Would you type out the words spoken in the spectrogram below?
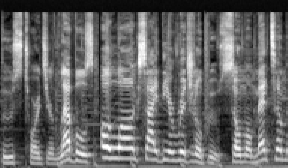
boost towards your levels alongside the original boost. So momentum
